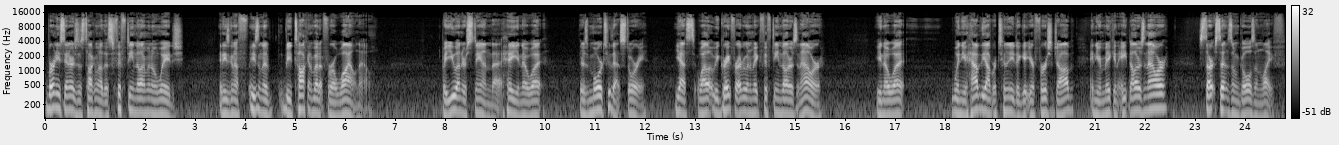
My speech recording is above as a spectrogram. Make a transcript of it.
Bernie Sanders is talking about this $15 minimum wage and he's going to he's going to be talking about it for a while now. But you understand that hey, you know what? There's more to that story. Yes, while it would be great for everyone to make $15 an hour, you know what? When you have the opportunity to get your first job and you're making $8 an hour, start setting some goals in life.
